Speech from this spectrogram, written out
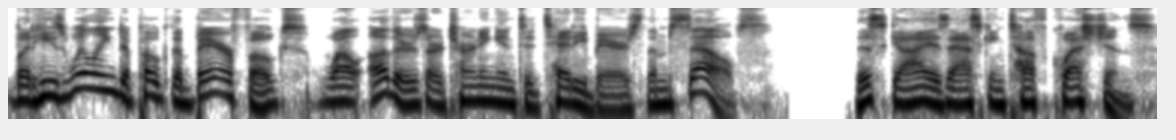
but he's willing to poke the bear folks while others are turning into teddy bears themselves. This guy is asking tough questions,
